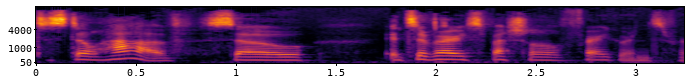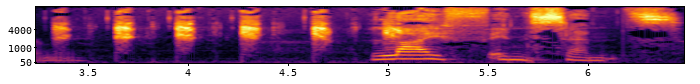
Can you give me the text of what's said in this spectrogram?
to still have. So it's a very special fragrance for me. Life in scents.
